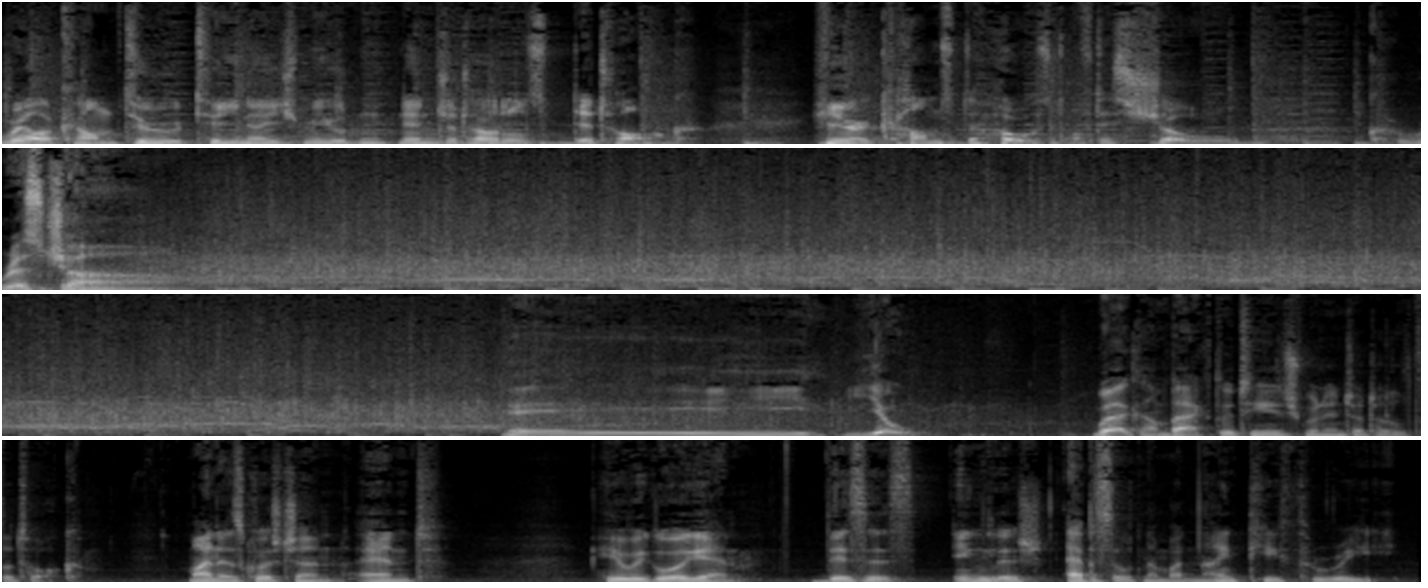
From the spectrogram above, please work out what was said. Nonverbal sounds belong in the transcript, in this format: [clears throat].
Welcome to Teenage Mutant Ninja Turtles The Talk. Here comes the host of this show, Christian. Hey, yo! Welcome back to Teenage Mutant Ninja Turtles The Talk. My name is Christian, and here we go again. This is English episode number 93.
